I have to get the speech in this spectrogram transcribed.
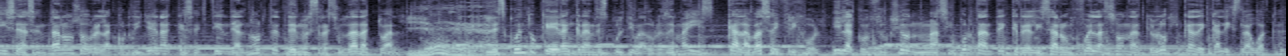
y se asentaron sobre la cordillera que se extiende al norte de nuestra ciudad actual. Les cuento que eran grandes cultivadores de maíz, calabaza y frijol, y la construcción más importante que realizaron fue la zona arqueológica de Calixtlahuaca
